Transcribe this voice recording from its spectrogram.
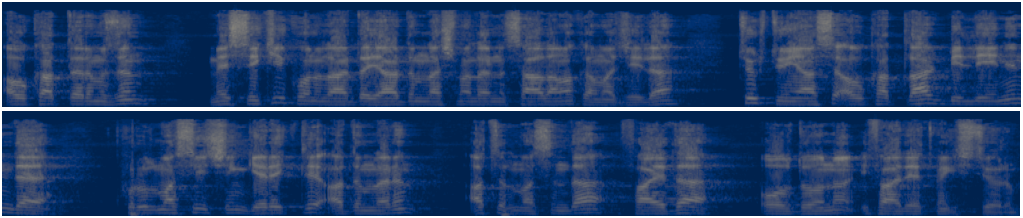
avukatlarımızın mesleki konularda yardımlaşmalarını sağlamak amacıyla Türk Dünyası Avukatlar Birliği'nin de kurulması için gerekli adımların atılmasında fayda olduğunu ifade etmek istiyorum.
